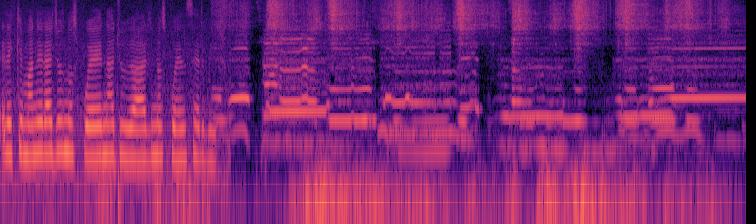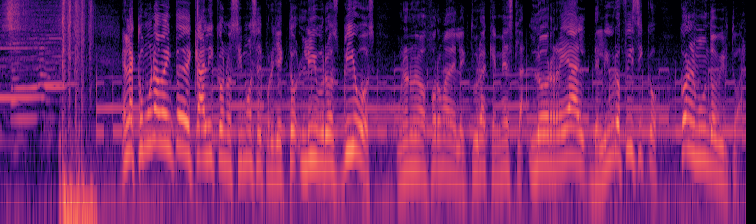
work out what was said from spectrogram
de qué manera ellos nos pueden ayudar y nos pueden servir. En la Comuna 20 de Cali conocimos el proyecto Libros Vivos, una nueva forma de lectura que mezcla lo real del libro físico con el mundo virtual.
